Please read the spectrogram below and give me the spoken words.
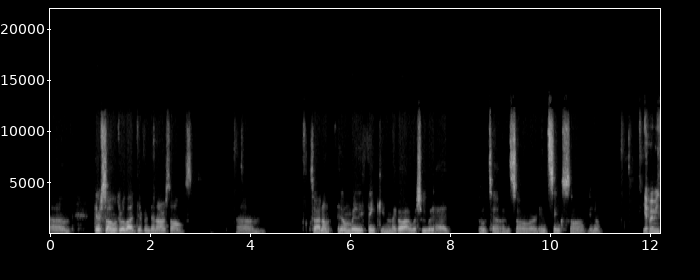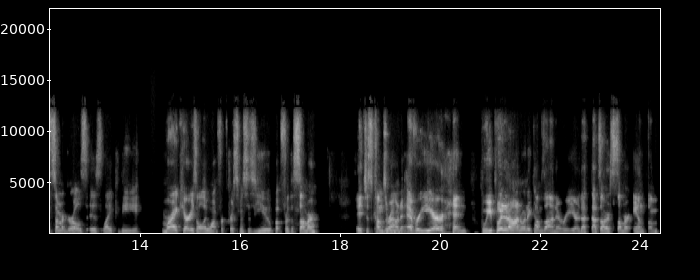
Um, their songs were a lot different than our songs. Um, so I don't I don't really think in like, oh, I wish we would have had O Town song or NSYNC song, you know? Yep. I mean, Summer Girls is like the Mariah Carey's All I Want for Christmas Is You, but for the summer. It just comes around mm. every year and we put it on when it comes on every year. That that's our summer anthem.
